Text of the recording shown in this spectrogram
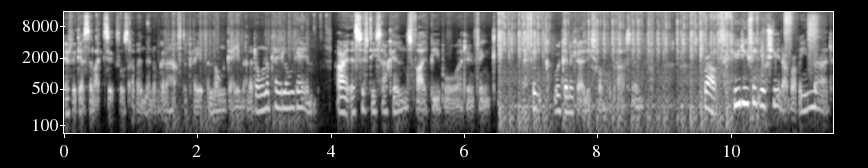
if it gets to like six or seven, then I'm gonna have to play a long game, and I don't want to play a long game. All right, there's 50 seconds. Five people. I don't think. I think we're gonna get at least one more person. Bruv, who do you think you're shooting at, bruv? Are you mad?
